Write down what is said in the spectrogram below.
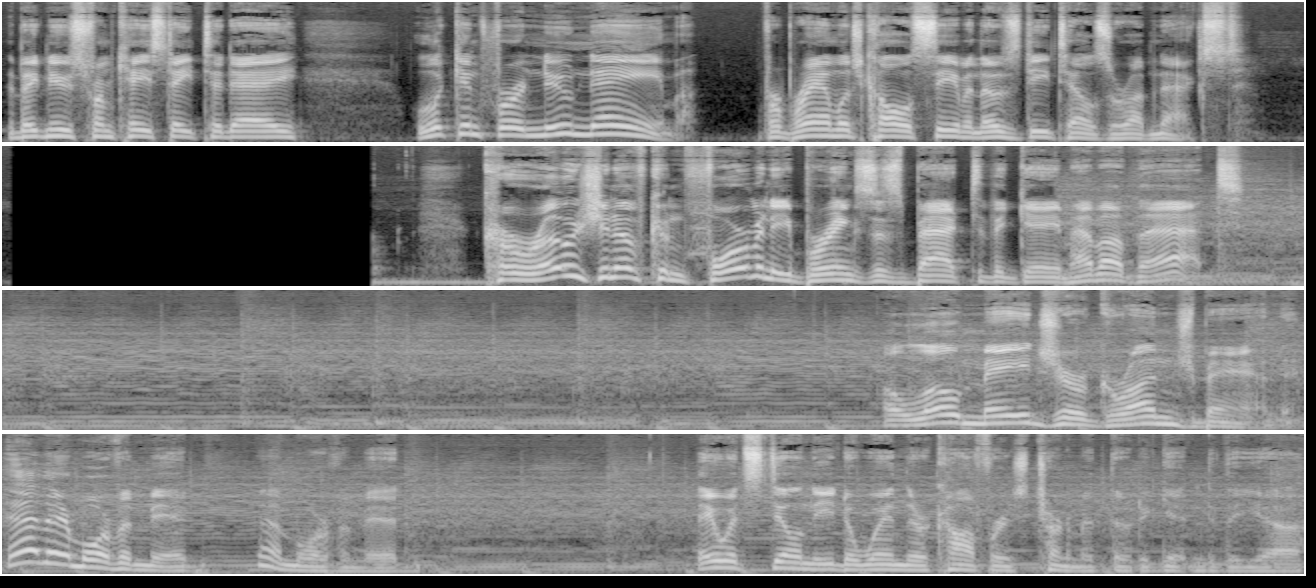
the big news from K State today looking for a new name for Bramlage Coliseum, and those details are up next. Corrosion of conformity brings us back to the game. How about that? A low major grunge band. Eh, they're more of a mid. Eh, more of a mid. They would still need to win their conference tournament though to get into the uh,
